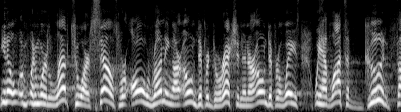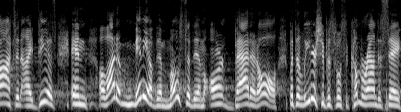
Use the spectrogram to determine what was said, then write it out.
you know, when we're left to ourselves, we're all running our own different direction in our own different ways. We have lots of good thoughts and ideas, and a lot of, many of them, most of them aren't bad at all. But the leadership is supposed to come around to say,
